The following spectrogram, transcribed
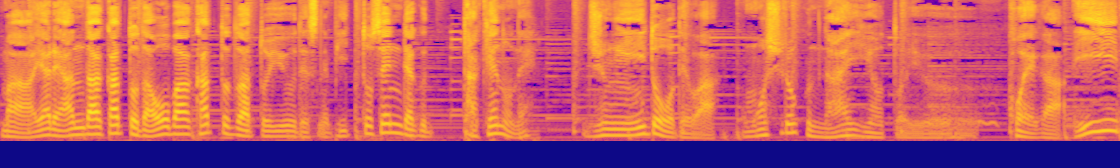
まあ、やれアンダーカットだ、オーバーカットだというですね、ピット戦略だけのね、順位移動では面白くないよという声がいっ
